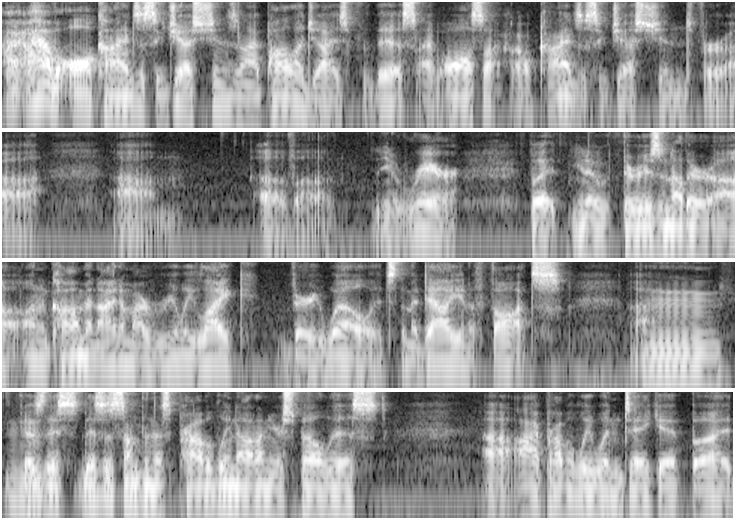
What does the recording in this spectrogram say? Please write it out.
I, I have all kinds of suggestions, and I apologize for this. I have all all kinds of suggestions for, uh, um, of uh, you know, rare, but you know, there is another uh, uncommon item I really like very well. It's the Medallion of Thoughts, because this this is something that's probably not on your spell list. Uh, I probably wouldn't take it, but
